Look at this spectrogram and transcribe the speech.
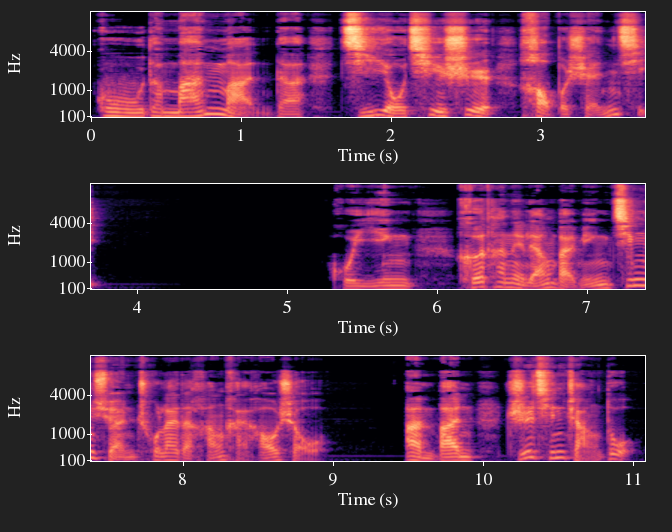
鼓得满满的，极有气势，好不神气。徽英和他那两百名精选出来的航海好手，按班执勤掌舵；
